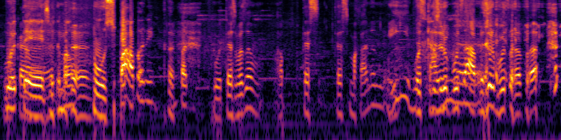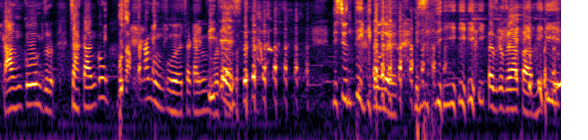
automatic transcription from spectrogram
Putes, emang puspa apa nih? Tempat. Putes masa ap- tes tes makanan. Iya, buat Dis- disuruh push up, disuruh push up. kangkung, suruh cah kangkung, push up cah kangkung. Wah, cah kangkung push up. Disuntik? Disuntik. tes kesehatan. Iya.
